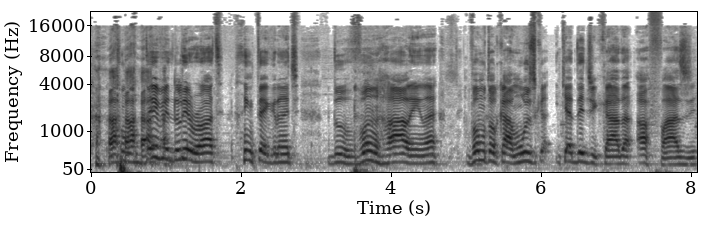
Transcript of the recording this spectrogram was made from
com David Lee Roth, integrante do Van Halen, né? Vamos tocar a música que é dedicada à fase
